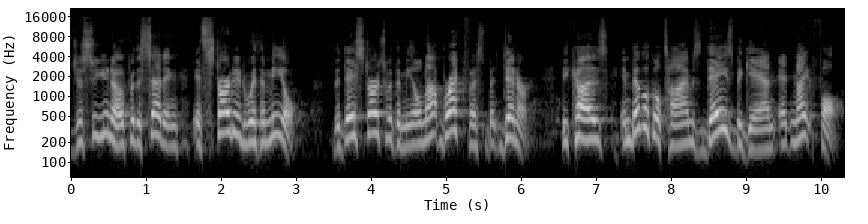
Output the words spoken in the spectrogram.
just so you know, for the setting, it started with a meal. The day starts with a meal, not breakfast, but dinner. Because in biblical times, days began at nightfall.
